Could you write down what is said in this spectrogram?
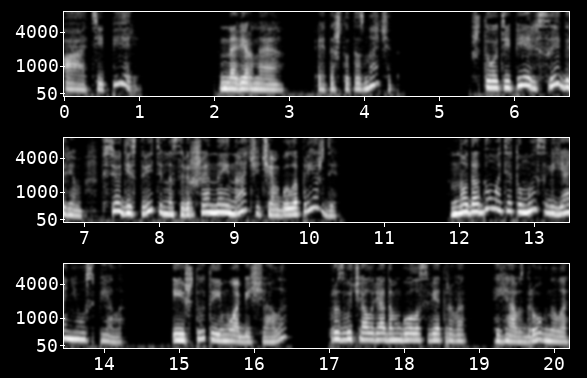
а теперь... Наверное, это что-то значит? Что теперь с Игорем все действительно совершенно иначе, чем было прежде? Но додумать эту мысль я не успела. «И что ты ему обещала?» — прозвучал рядом голос Ветрова. Я вздрогнула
